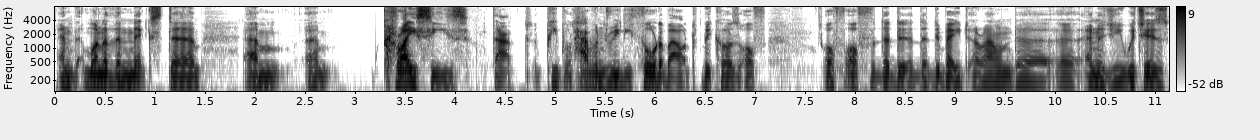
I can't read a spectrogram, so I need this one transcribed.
and one of the next um, um, um, crises that people haven't really thought about because of of of the the, the debate around uh, uh, energy, which is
